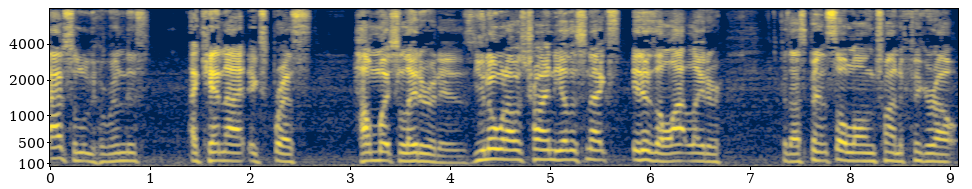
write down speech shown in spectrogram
Absolutely horrendous. I cannot express how much later it is. You know, when I was trying the other snacks, it is a lot later because I spent so long trying to figure out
